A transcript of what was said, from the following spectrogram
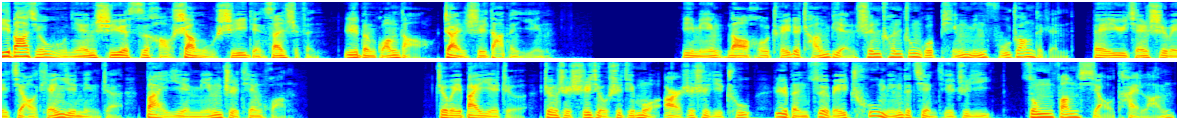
一八九五年十月四号上午十一点三十分，日本广岛战时大本营。一名脑后垂着长辫、身穿中国平民服装的人，被御前侍卫角田引领着拜谒明治天皇。这位拜谒者正是十九世纪末二十世纪初日本最为出名的间谍之一宗方小太郎。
